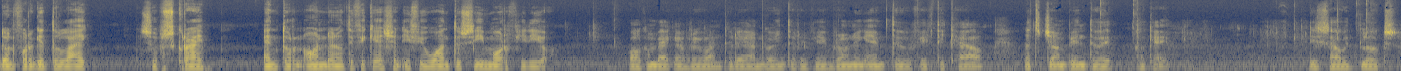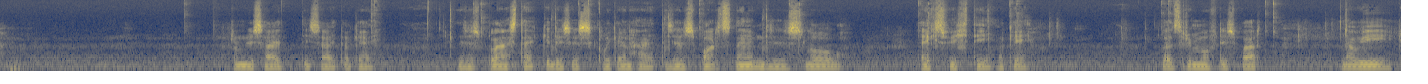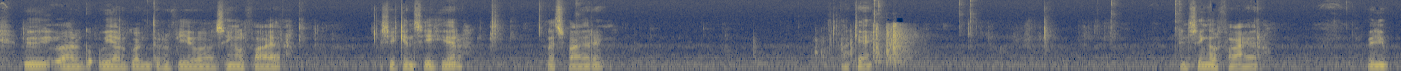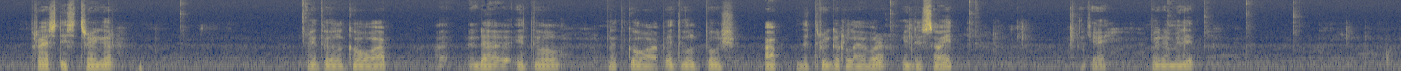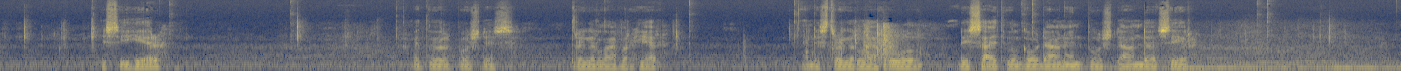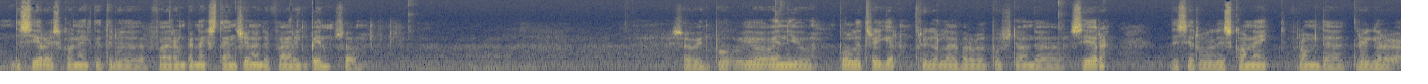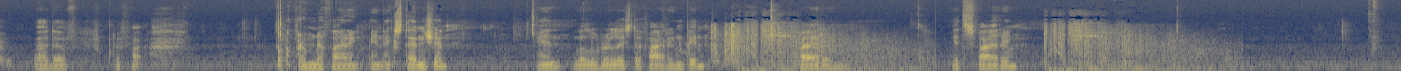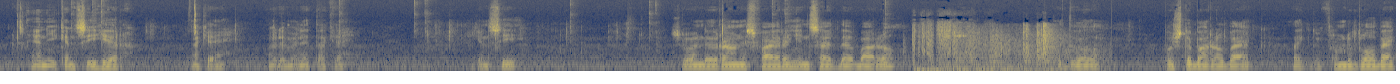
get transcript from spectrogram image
Don't forget to like, subscribe, and turn on the notification if you want to see more video. Welcome back everyone. Today I'm going to review Browning M250 cal. Let's jump into it. Okay. This is how it looks from this side, this side, okay. This is plastic, this is click and hide, this is parts name, this is slow X50, okay. Let's remove this part. Now we we are we are going to review a single fire. As you can see here, let's fire it Okay. In single fire, when you press this trigger, it will go up uh, the it will not go up it will push up the trigger lever in the side okay wait a minute you see here. It will push this trigger lever here. And this trigger lever will this side will go down and push down the sear. The sear is connected to the firing pin extension and the firing pin so. So you, when you pull the trigger trigger lever will push down the sear. The sear will disconnect from the trigger uh, the, the from the firing pin extension and we'll release the firing pin. Firing. It's firing. And you can see here. Okay. Wait a minute. Okay. You can see. So when the round is firing inside the barrel it will push the barrel back like from the blowback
